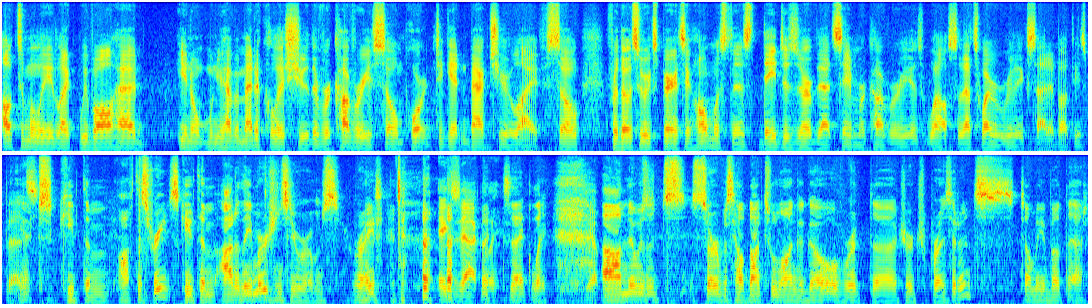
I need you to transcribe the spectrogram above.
ultimately, like we've all had, you know, when you have a medical issue, the recovery is so important to getting back to your life. So for those who are experiencing homelessness, they deserve that same recovery as well. So that's why we're really excited about these Yeah, beds. just keep them off the streets, keep them out of the emergency rooms, right? Exactly. exactly. Yep. Um, there was a service held not too long ago over at uh, Church of Presidents. Tell me about that.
